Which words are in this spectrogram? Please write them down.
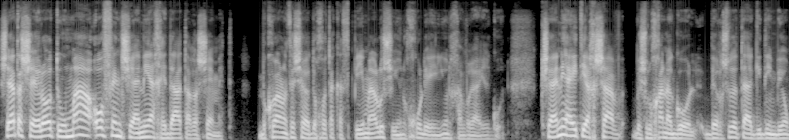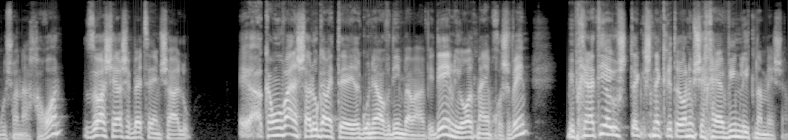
שאלת השאלות הוא מה האופן שיניח את דעת הרשמת. בכל הנושא של הדוחות הכספיים הללו שיונחו לעיון חברי הארגון. כשאני הייתי עכשיו בשולחן עגול ברשות התאגידים ביום ראשון האחרון, זו השאלה שבעצם הם שאלו. אה, כמובן, שאלו גם את אה, ארגוני העובדים והמעבידים, לראות מה הם חושבים. מבחינתי היו שתי, שני קריטריונים שחייבים להתנמש שם.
